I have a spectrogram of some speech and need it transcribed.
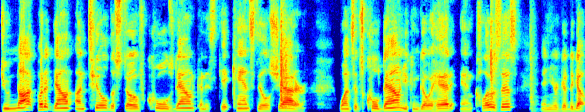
Do not put it down until the stove cools down because it can still shatter. Once it's cooled down, you can go ahead and close this and you're good to go.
